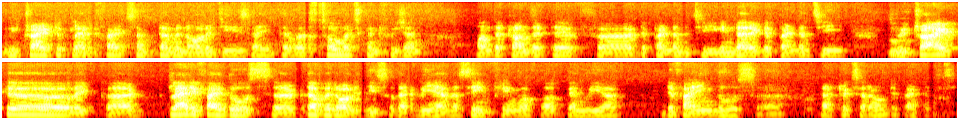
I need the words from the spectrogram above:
we tried to clarify some terminologies. Like there was so much confusion on the transitive uh, dependency, indirect dependency. We Mhm. tried to like uh, clarify those uh, terminologies so that we have the same framework work when we are defining those uh, metrics around dependency.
